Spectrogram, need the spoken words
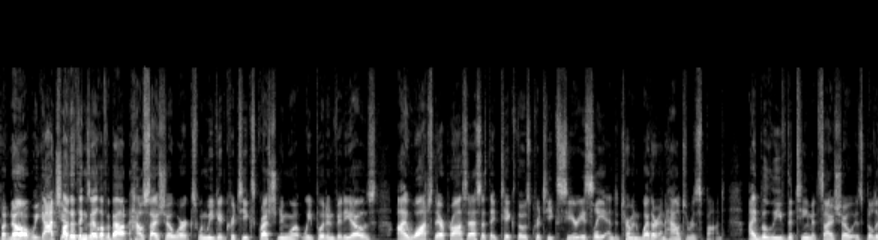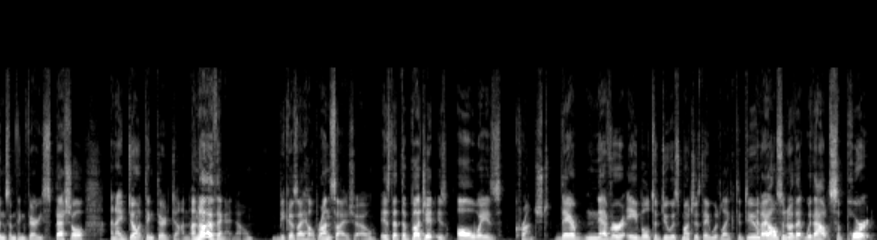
but no, we got you. Other things I love about how SciShow works, when we get critiques questioning what we put in videos, I watch their process as they take those critiques seriously and determine whether and how to respond. I believe the team at SciShow is building something very special, and I don't think they're done. Another thing I know because I help run SciShow, is that the budget is always crunched. They're never able to do as much as they would like to do. And I also know that without support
